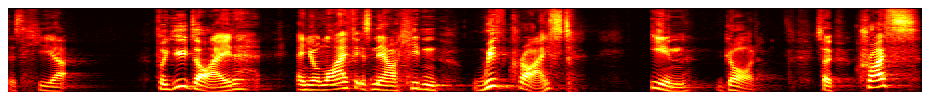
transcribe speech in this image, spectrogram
says here, For you died, and your life is now hidden with Christ in God. So Christ,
